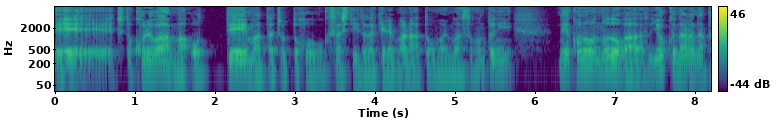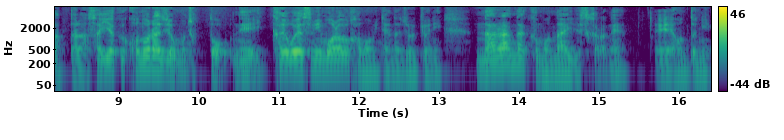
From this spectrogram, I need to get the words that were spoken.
えー、ちょっとこれはまあ追ってまたちょっと報告させていただければなと思います。本当に、ね、この喉が良くならなかったら最悪このラジオもちょっとね、一回お休みもらうかもみたいな状況にならなくもないですからね。えー、本当に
